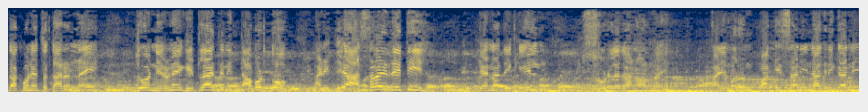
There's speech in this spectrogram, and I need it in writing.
दाखवण्याचं कारण नाही. जो निर्णय घेतलाय त्यांनी ताबडतोब आणि जे आश्रय देतील त्यांना देखील सोडलं जाणार नाही. आणि म्हणून पाकिस्तानी नागरिकांनी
